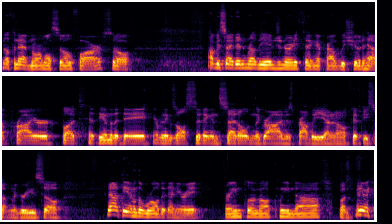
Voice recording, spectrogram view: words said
Nothing abnormal so far, so obviously I didn't run the engine or anything I probably should have prior, but at the end of the day, everything's all sitting and settled, and the garage is probably, I don't know, 50 something degrees, so not the end of the world at any rate. Drain plug all cleaned off. But anyway,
